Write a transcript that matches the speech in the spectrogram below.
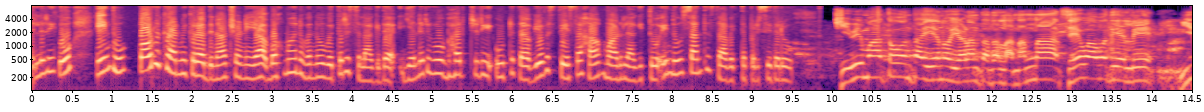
ಎಲ್ಲರಿಗೂ ಇಂದು ಪೌರ ಕಾರ್ಮಿಕರ ದಿನಾಚರಣೆಯ ಬಹುಮಾನವನ್ನು ವಿತರಿಸಲಾಗಿದೆ. ಎಲ್ಲರಿಗೂ ಭರ್ಜರಿ ಊಟದ ವ್ಯವಸ್ಥೆ ಸಹ ಮಾಡಲಾಗಿತ್ತು ಎಂದು ಸಂತಸ ವ್ಯಕ್ತಪಡಿಸಿದರು. ಕಿವಿ ಮಾತು ಅಂತ ಏನು ಹೇಳಂತದಲ್ಲ. ನನ್ನ ಸೇವಾವಧಿಯಲ್ಲಿ ಈ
